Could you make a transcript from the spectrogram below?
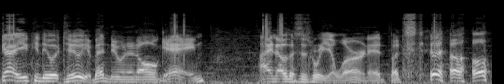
Yeah, you can do it too. You've been doing it all game. I know this is where you learn it, but still.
